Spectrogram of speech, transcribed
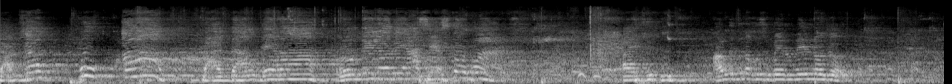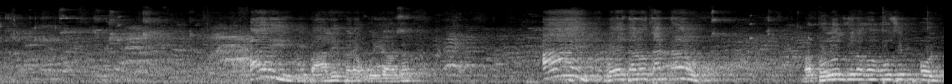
Jump shot. Puk! Ah! Bandang pera. Ronelo de Asesto pa. Ay, awit na ako sa Ronelo doon. Ay, ibalik pa na kuya agad. Ay! Buhay talong tanaw. Matulog ko lang akong sipon.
